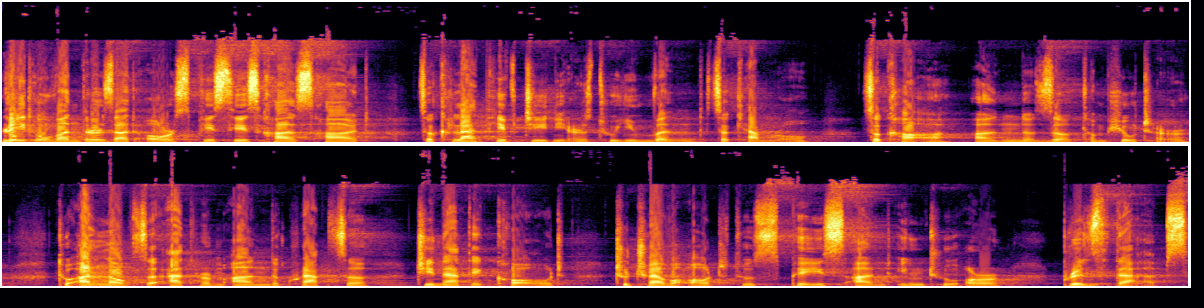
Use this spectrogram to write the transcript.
Little wonder that our species has had the collective genius to invent the camera, the car, and the computer, to unlock the atom and crack the genetic code, to travel out to space and into our brain's depths.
